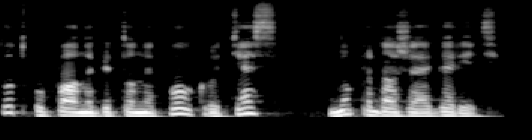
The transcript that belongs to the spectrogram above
Тот упал на бетонный пол, крутясь, но продолжая гореть.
